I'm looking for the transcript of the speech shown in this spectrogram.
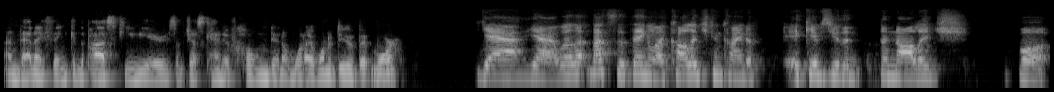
And then I think in the past few years, I've just kind of honed in on what I want to do a bit more. Yeah, yeah. Well, that's the thing. Like college can kind of, it gives you the, the knowledge, but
